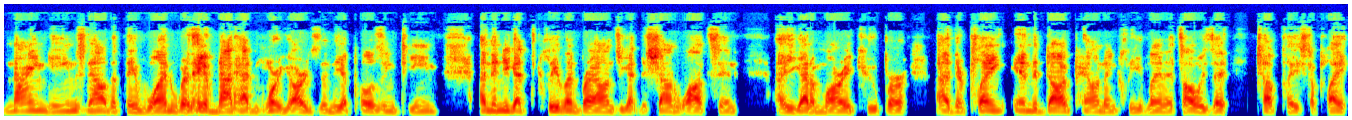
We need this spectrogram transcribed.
nine games now that they won where they have not had more yards than the opposing team. And then you got the Cleveland Browns. You got Deshaun Watson. Uh, you got Amari Cooper. Uh, they're playing in the dog pound in Cleveland. It's always a tough place to play.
